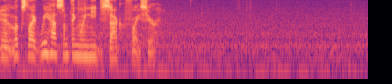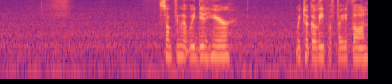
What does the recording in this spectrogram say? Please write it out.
It looks like we have something we need to sacrifice here. Something that we did here, we took a leap of faith on.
